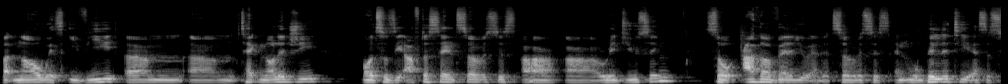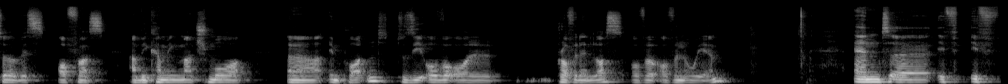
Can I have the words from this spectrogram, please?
But now with EV um, um, technology, also the after sales services are, are reducing. So other value added services and mobility as a service offers are becoming much more uh, important to the overall profit and loss of, a, of an OEM. And uh, if, if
